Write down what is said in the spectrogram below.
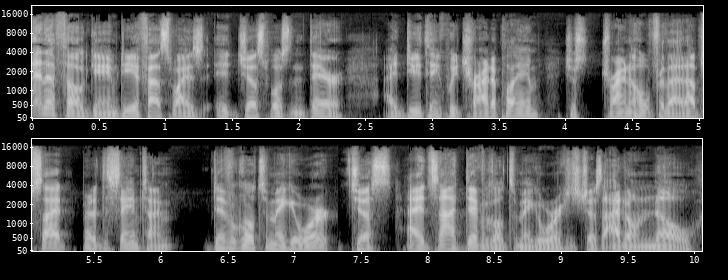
NFL game, DFS wise, it just wasn't there. I do think we try to play him, just trying to hope for that upside. But at the same time, difficult to make it work. Just it's not difficult to make it work. It's just I don't know.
